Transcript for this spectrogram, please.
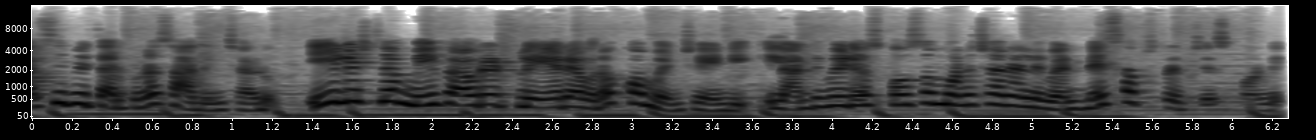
ఆర్సీబీ తరఫున సాధించాడు. ఈ లిస్ట్లో మీ ఫేవరెట్ ప్లేయర్ ఎవరో కామెంట్ చేయండి. ఇలాంటి వీడియోస్ కోసం మన ఛానల్ని వెంటనే సబ్స్క్రైబ్ చేసుకోండి.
